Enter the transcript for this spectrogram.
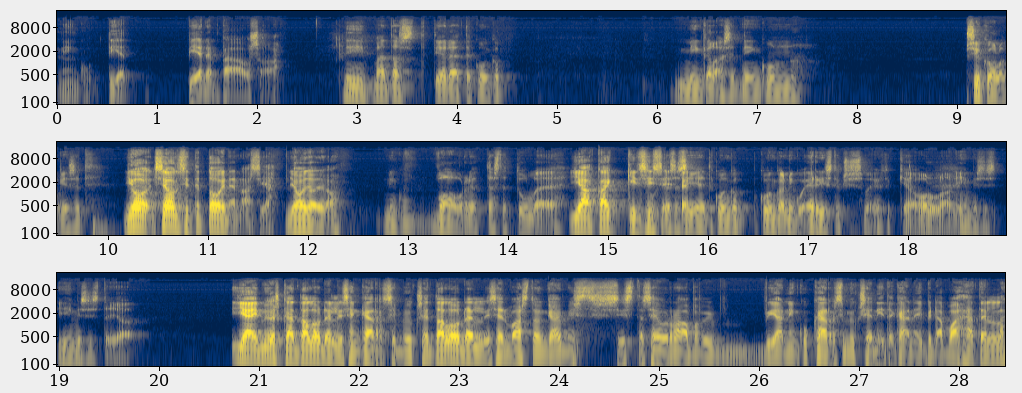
niin kuin tie, pienempää osaa. Niin, mä en taas tiedä, että kuinka, minkälaiset niin psykologiset Joo, se on sitten toinen asia. Joo, joo, joo. niin kuin vauriot tästä tulee. Ja kaikki siis... Suhteessa siihen, että kuinka, kuinka niin kuin eristyksissä me yhtäkkiä ollaan ihmisistä, ihmisistä ja Ja ei myöskään taloudellisen kärsimyksen, taloudellisen vastoinkäymisistä seuraavia niin kuin kärsimyksiä, niitäkään ei pidä vähätellä.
